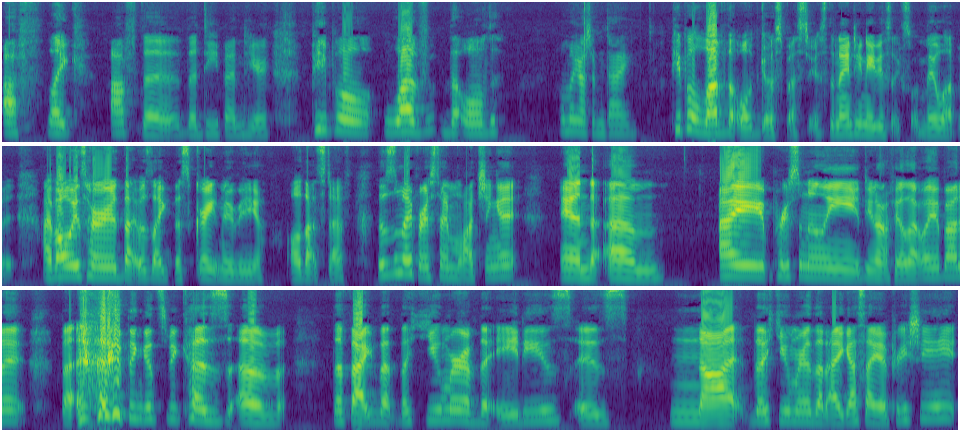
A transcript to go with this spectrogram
off like off the the deep end here. People love the old. Oh my gosh, I'm dying. People love the old Ghostbusters, the 1986 one. They love it. I've always heard that it was like this great movie, all that stuff. This is my first time watching it, and um, I personally do not feel that way about it. But I think it's because of the fact that the humor of the 80s is not the humor that I guess I appreciate,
